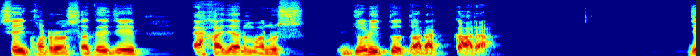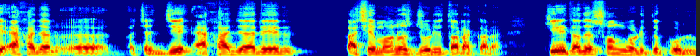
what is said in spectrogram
সেই ঘটনার সাথে যে এক হাজার মানুষ জড়িত তারা কারা? যে এক হাজার আচ্ছা যে এক হাজারের কাছে মানুষ জড়িত তারা কারা? কে তাদের সংগঠিত করল?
